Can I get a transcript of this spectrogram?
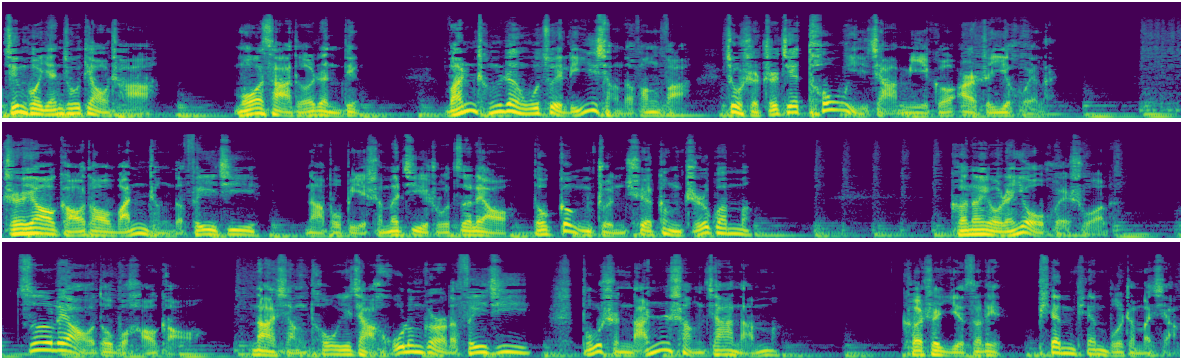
经过研究调查，摩萨德认定，完成任务最理想的方法。就是直接偷一架米格二十一回来，只要搞到完整的飞机，那不比什么技术资料都更准确、更直观吗？可能有人又会说了，资料都不好搞，那想偷一架囫囵个的飞机，不是难上加难吗？可是以色列偏偏不这么想，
